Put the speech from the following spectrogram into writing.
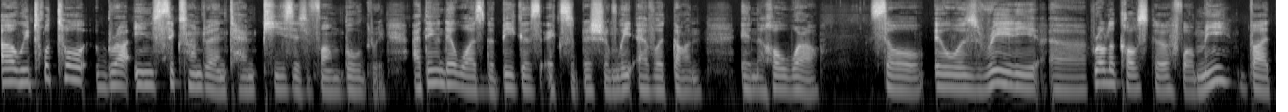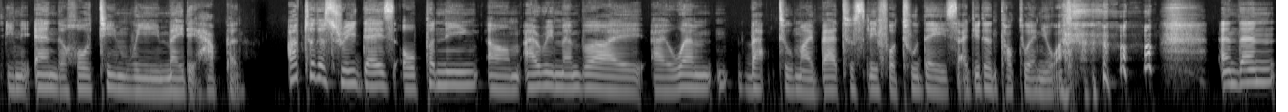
Uh, we total brought in 610 pieces from Bulgari. I think that was the biggest exhibition we ever done in the whole world. So it was really a roller coaster for me, but in the end, the whole team, we made it happen. After the three days opening, um, I remember I, I went back to my bed to sleep for two days. I didn't talk to anyone. And then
